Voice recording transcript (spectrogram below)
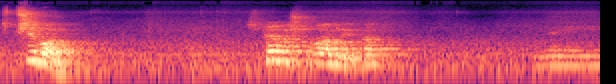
17번. 18번, 19번 하면 되니까? 네.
